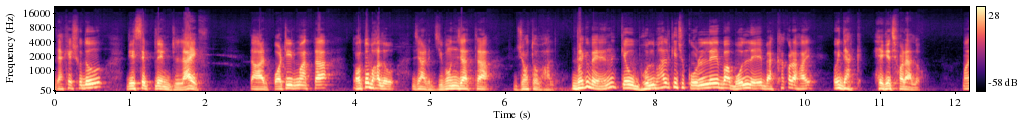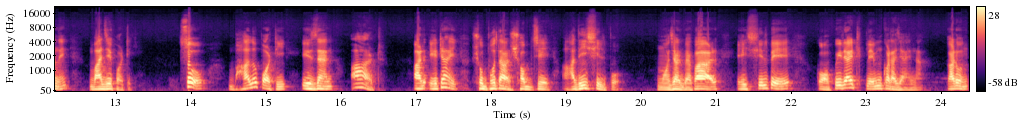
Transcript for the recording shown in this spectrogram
দেখে শুধু ডিসিপ্লিনড লাইফ তার পটির মাত্রা তত ভালো যার জীবনযাত্রা যত ভালো। দেখবেন কেউ ভুলভাল কিছু করলে বা বললে ব্যাখ্যা করা হয়, ওই দেখ, হেগে ছড়ালো। মানে বাজে পটি। সো ভালো পটি ইজ অ্যান আর্ট আর এটাই সভ্যতার সবচেয়ে আদি শিল্প। মজার ব্যাপার, এই শিল্পে কপিরাইট ক্লেম করা যায় না। কারণ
